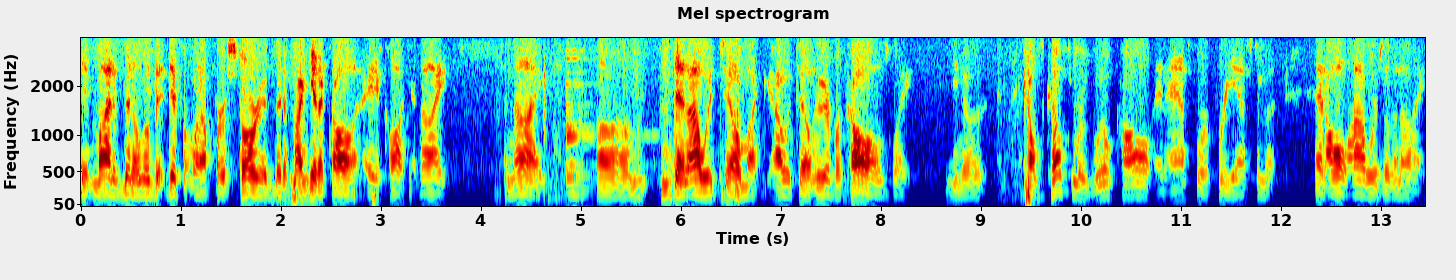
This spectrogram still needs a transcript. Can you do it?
it might have been a little bit different when I first started, but if I get a call at eight o'clock at night tonight, um, then I would tell my, I would tell whoever calls, like, you know, because customers will call and ask for a free estimate at all hours of the night.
